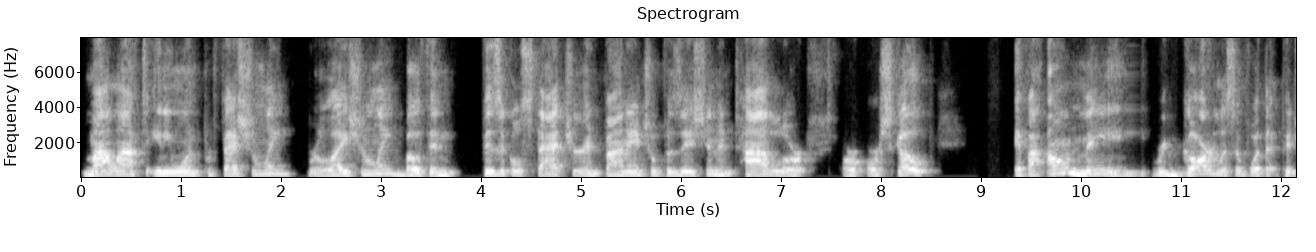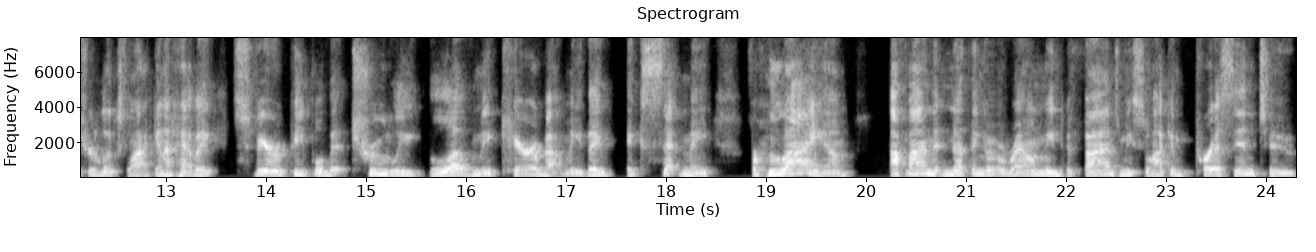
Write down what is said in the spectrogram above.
my life to anyone professionally, relationally, both in physical stature and financial position and title or, or, or scope? If I own me, regardless of what that picture looks like, and I have a sphere of people that truly love me, care about me, they accept me for who I am, I find that nothing around me defines me so I can press into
